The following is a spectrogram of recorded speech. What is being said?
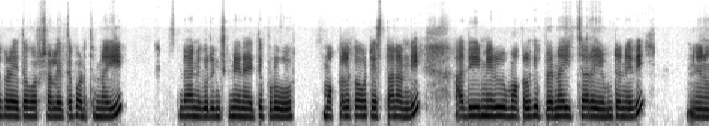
ఇక్కడైతే వర్షాలు అయితే పడుతున్నాయి. దాని గురించి నేనైతే ఇప్పుడు మొక్కలకి ఒకటి ఇస్తానండి. అది మీరు మొక్కలకి ఎప్పుడైనా ఇచ్చారో ఏమిటనేది నేను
